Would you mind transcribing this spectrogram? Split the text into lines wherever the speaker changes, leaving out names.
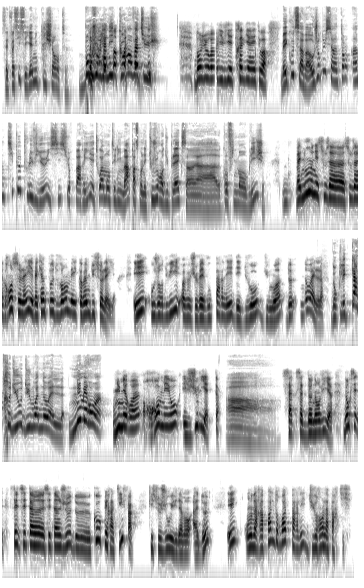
Cette fois-ci, c'est Yannick qui chante. Bonjour Yannick, comment vas-tu?
Bonjour Olivier, très bien et toi?
Bah écoute, ça va. Aujourd'hui, c'est un temps un petit peu pluvieux ici sur Paris et toi à Montélimar parce qu'on est toujours en duplex, hein, à confinement oblige?
bah, Nous, on est sous un, sous un grand soleil avec un peu de vent, mais quand même du soleil. Et aujourd'hui, euh, je vais vous parler des duos du mois de Noël.
Donc les quatre duos du mois de Noël. Numéro 1.
Numéro 1, Roméo et Juliette.
Ah.
Ça, ça te donne envie. Hein. Donc c'est- un, un jeu de coopératif qui se joue évidemment à deux et on n'aura pas le droit de parler durant la partie.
